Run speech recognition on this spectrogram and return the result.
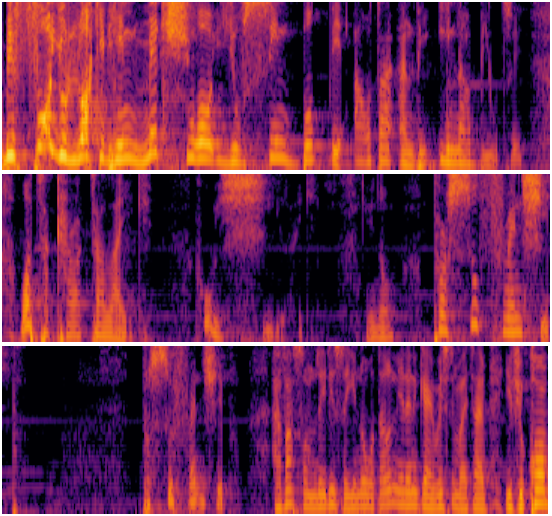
Before you lock it in, make sure you've seen both the outer and the inner beauty. What's a character like? Who is she like? You know, pursue friendship. Pursue friendship. I've had some ladies say, you know what, I don't need any guy wasting my time. If you come,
